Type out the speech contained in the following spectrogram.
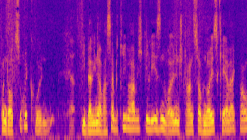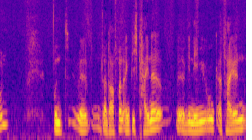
von dort zurückholen. Die Berliner Wasserbetriebe, habe ich gelesen, wollen in Stahnsdorf ein neues Klärwerk bauen. Und äh, da darf man eigentlich keine äh, Genehmigung erteilen,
